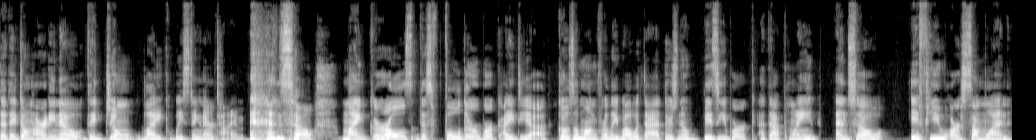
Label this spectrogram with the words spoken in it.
that they don't already know. They don't like wasting their time. And so, my girls, this folder work idea goes along really well with that. There's no busy work at that point. And so, if you are someone,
